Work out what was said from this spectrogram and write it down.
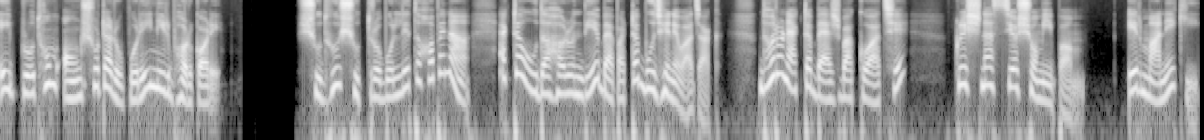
এই প্রথম অংশটার উপরেই নির্ভর করে। শুধু সূত্র বললে তো হবে না, একটা উদাহরণ দিয়ে ব্যাপারটা বুঝে নেওয়া যাক। ধরুন একটা ব্যাসবাক্য আছে, কৃষ্ণাস্য সমীপম। এর মানে কি?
